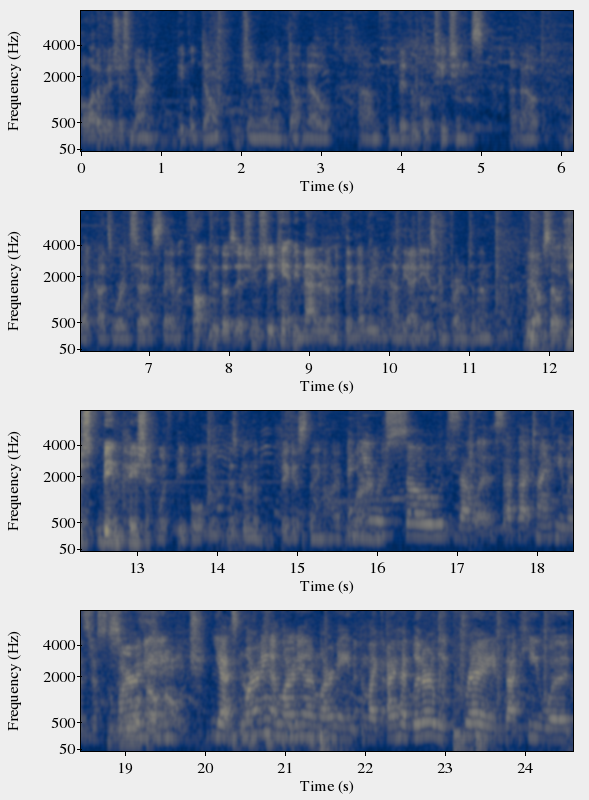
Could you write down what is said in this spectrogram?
a lot of it is just learning. People don't genuinely don't know um, the biblical teachings about what God's word says. They haven't thought through those issues, so you can't be mad at them if they've never even had the ideas confronted to them. Yeah. So just being patient with people has been the biggest thing I've and learned. And you were so zealous at that time. He was just Zeal learning. without knowledge. Yes, Yeah. learning and learning and learning. And like I had literally prayed that he would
